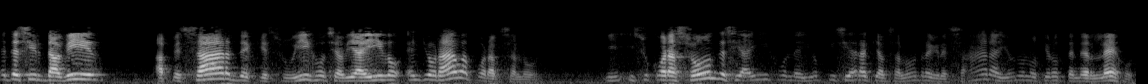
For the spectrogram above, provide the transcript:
Es decir, David, a pesar de que su hijo se había ido, él lloraba por Absalón. Y, su corazón decía, híjole, yo quisiera que Absalón regresara, yo no lo quiero tener lejos.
